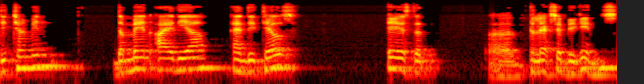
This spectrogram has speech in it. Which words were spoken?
Determine the main idea and details as the, uh, the lecture begins.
